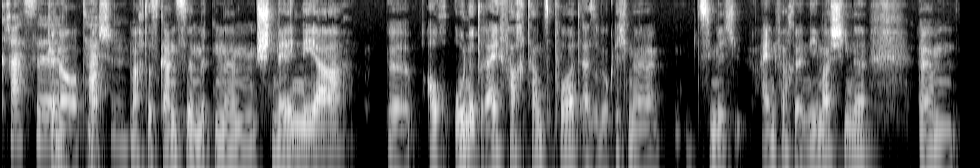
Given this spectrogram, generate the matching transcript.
krasse genau, Taschen. Ma macht das Ganze mit einem Schnellnäher, äh, auch ohne Dreifachtransport, also wirklich eine ziemlich einfache Nähmaschine. Ähm,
